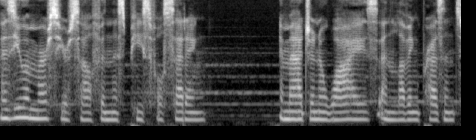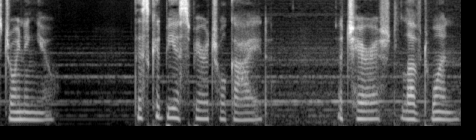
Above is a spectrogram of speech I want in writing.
As you immerse yourself in this peaceful setting, imagine a wise and loving presence joining you. This could be a spiritual guide, a cherished loved one,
